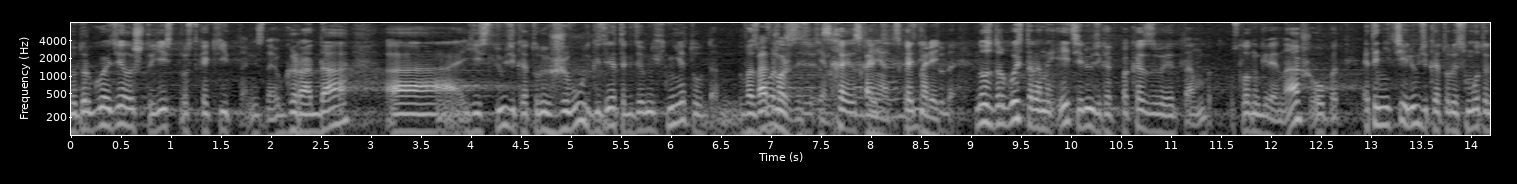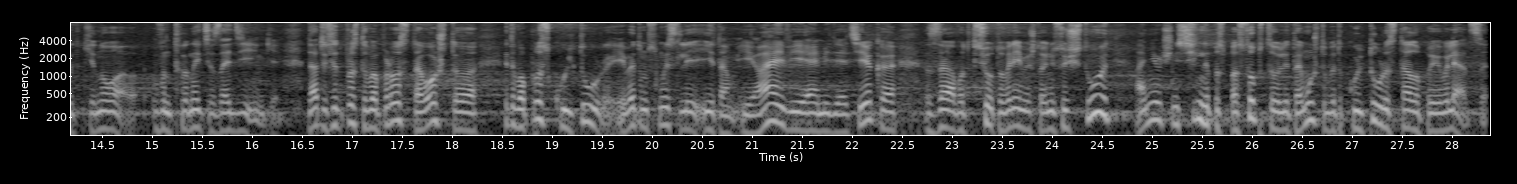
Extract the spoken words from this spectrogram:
но другое дело, что есть просто какие-то, не знаю, города, а, есть люди, которые живут где-то, где у них нету там, возможности, возможности сходить, понятно, сходить туда. Но с другой стороны, эти люди, как показывает там, условно говоря, наш опыт, это не те люди, которые смотрят кино в интернете за деньги. Да? То есть это просто вопрос того, что это вопрос культуры. И в этом смысле и там и ivi, и Медиатека за вот все то время, что они существуют, они очень сильно поспособствовали тому, чтобы эта культура стала появляться.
